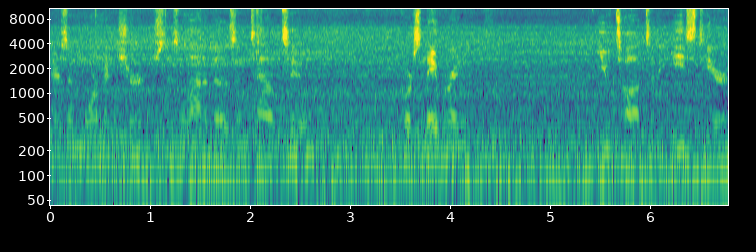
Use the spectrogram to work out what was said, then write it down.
There's a Mormon church. There's a lot of those in town too. Of course, neighboring Utah to the east here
